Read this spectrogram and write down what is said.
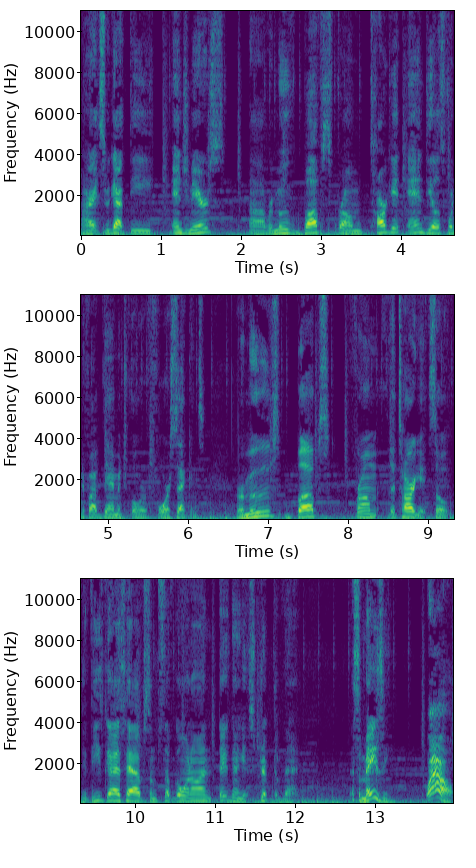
All right, so we got the engineers. Uh, remove buffs from target and deals 45 damage over 4 seconds. Removes buffs from the target. So if these guys have some stuff going on, they're to get stripped of that. That's amazing. Wow.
